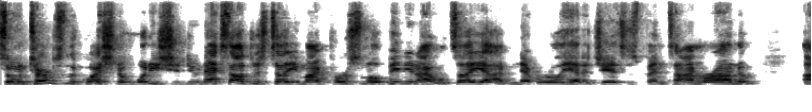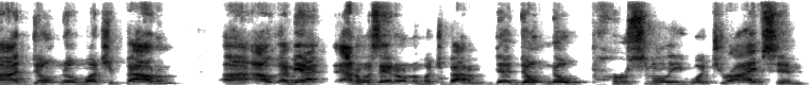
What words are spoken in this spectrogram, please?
So, in terms of the question of what he should do next, I'll just tell you my personal opinion. I will tell you, I've never really had a chance to spend time around him. I uh, don't know much about him. Uh, I, I, mean, I, I don't want to say I don't know much about him. Don't know personally what drives him,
